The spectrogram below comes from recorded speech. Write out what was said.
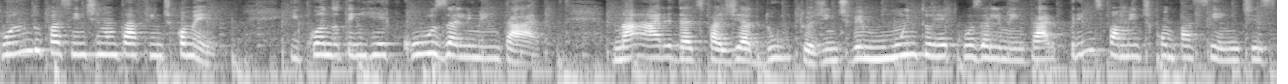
quando o paciente não está afim de comer? E quando tem recusa alimentar? Na área da disfagia adulto, a gente vê muito recusa alimentar, principalmente com pacientes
